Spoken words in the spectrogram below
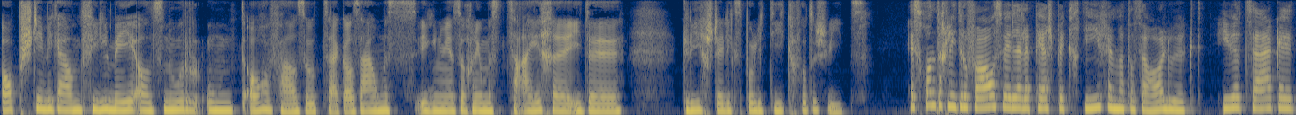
Abstimmung auch um viel mehr als nur um die AHV sozusagen? Also auch um ein, irgendwie so ein, bisschen um ein Zeichen in der Gleichstellungspolitik der Schweiz? Es kommt ein bisschen darauf an, aus welcher Perspektive man das anschaut. Ich würde sagen,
